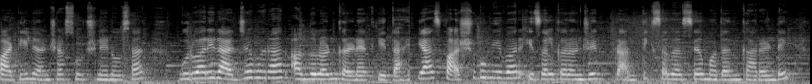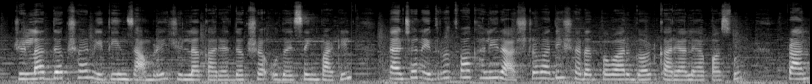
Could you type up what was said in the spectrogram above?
पाटील यांच्या सूचनेनुसार गुरुवारी राज्यभरात आंदोलन करण्यात येत आहे. याच पार्श्वभूमीवर इचलकरंजीत प्रांतिक सदस्य मदन कारंडे जिल्हाध्यक्ष नितीन जांभळे जिल्हा कार्याध्यक्ष उदयसिंग पाटील यांच्या नेतृत्वाखाली राष्ट्रवादी शरद पवार गट कार्यालयापासून प्रांत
